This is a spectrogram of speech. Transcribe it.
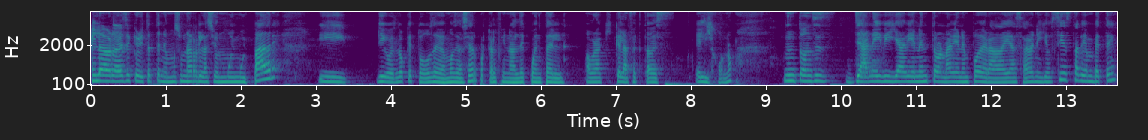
Y la verdad es de que ahorita tenemos una relación muy, muy padre. Y digo, es lo que todos debemos de hacer porque al final de cuentas el, ahora aquí que el afectado es el hijo, ¿no? Entonces ya Navy ya bien entrona, bien empoderada, ya saben, y yo, sí, está bien, vete,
